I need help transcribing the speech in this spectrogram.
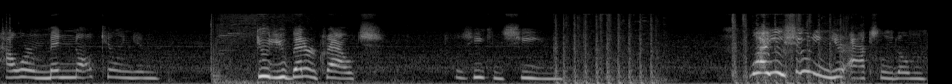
How are men not killing him? Dude, you better crouch. Because he can see you. Why are you shooting? You're actually dumb.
